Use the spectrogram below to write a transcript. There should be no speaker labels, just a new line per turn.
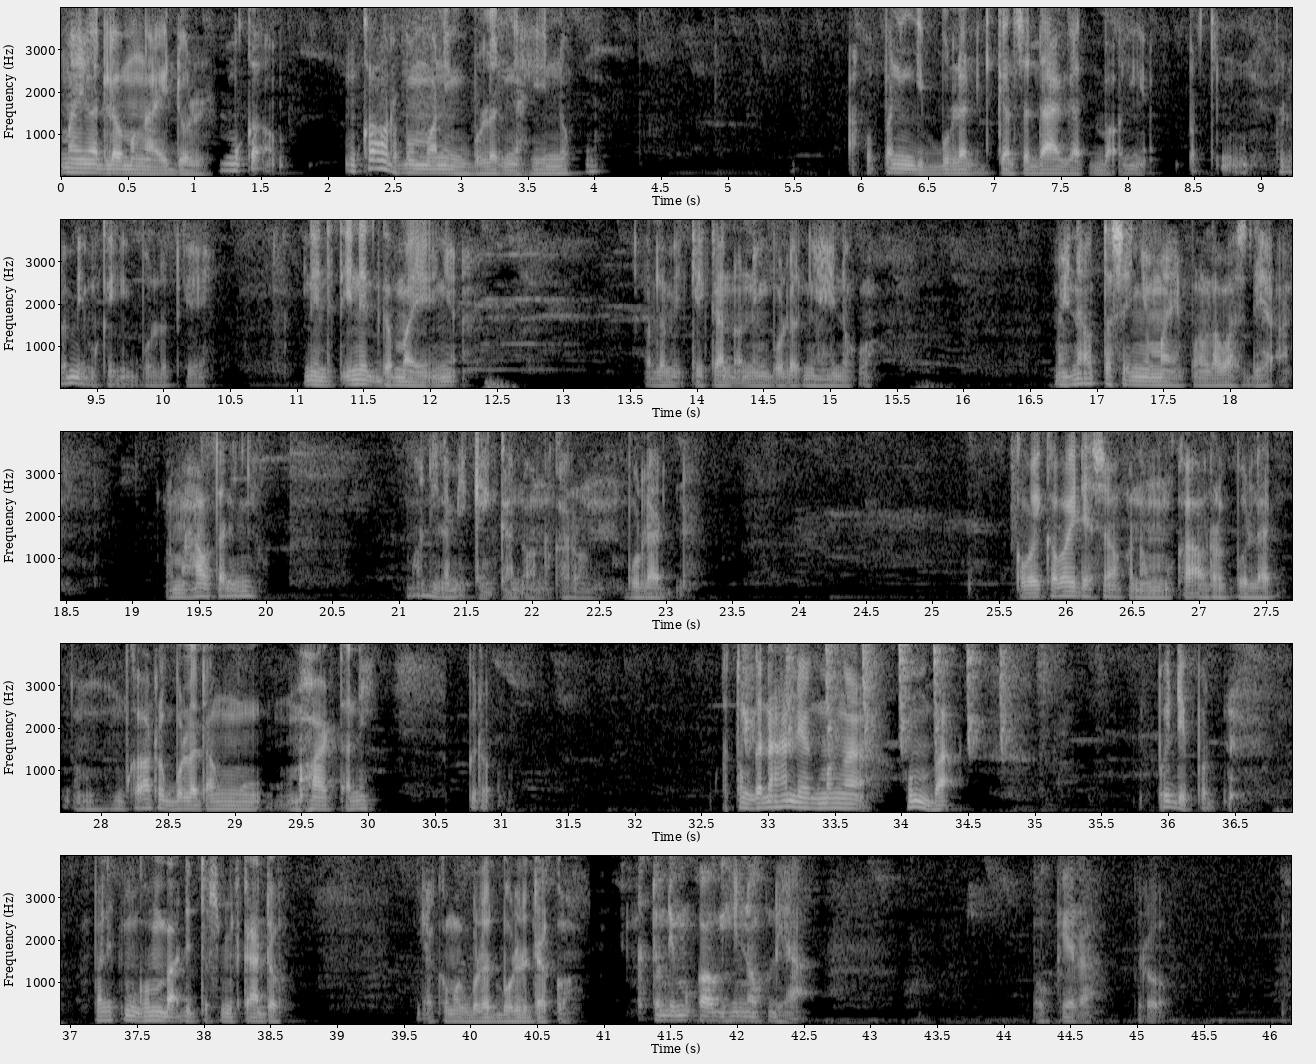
May adlaw mga idol. Muka muka ora pa maning bulad nga hinok. Ako pa ning gibulad gikan sa dagat ba niya. Pati lami makay bulad kay ninit-init gamay niya. Alami kay kanon ning bulad nga hinok ko. May nauta sa inyo may panglawas diha. Mamahaw ta ninyo. Mo ni lami kay kanon karon bulad. Kaway-kaway de sa kanang mukhaorag bulad. Mukhaorag bulad ang heart ani. Pero katong ganahan niyang mga humba pwede pod palit mo humba dito sa merkado. Di ako magbulad-bulad ako. Katong di mo kawag hinok diha. Okay ra. Pero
